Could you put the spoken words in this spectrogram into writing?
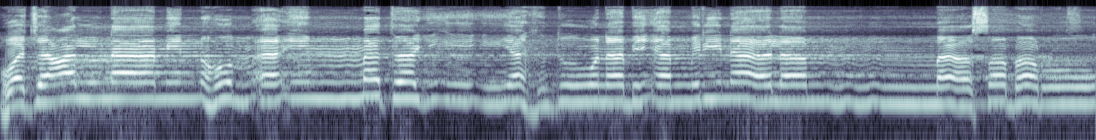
وجعلنا منهم أئمة يهدون بأمرنا لما صبروا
